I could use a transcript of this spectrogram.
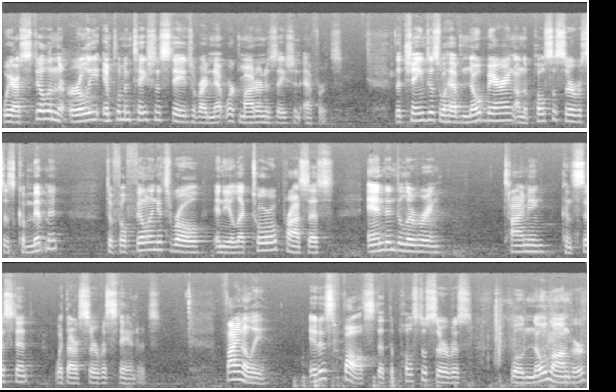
We are still in the early implementation stage of our network modernization efforts. The changes will have no bearing on the Postal Service's commitment to fulfilling its role in the electoral process and in delivering timing consistent with our service standards. Finally, it is false that the Postal Service will no longer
